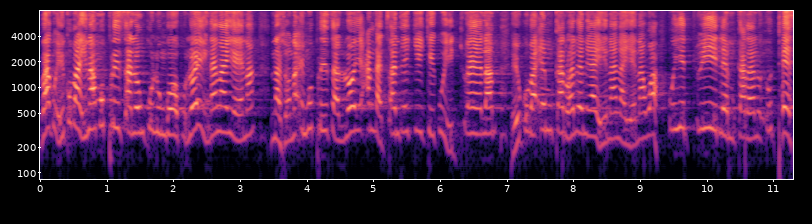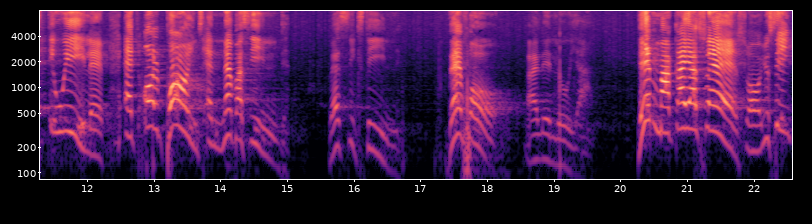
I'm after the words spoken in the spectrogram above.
va ku hikuva hi na muprista lonkulu ngopfu loyi hi nga na yena naswona i muprista loyi a nga tsandzekiki ku hi twela hikuva eminkarhwaleni ya hina na yena wa u yi twile minkarhi yaloyi u testiwile at all points and never sinned Verse 16. Therefore, hallelujah. Hi mhaka ya sweswo, you see,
